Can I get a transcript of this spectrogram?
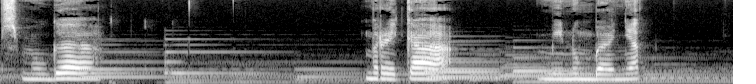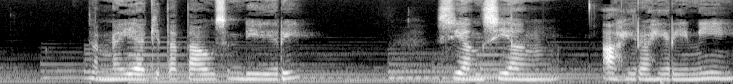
semoga mereka minum banyak karena ya kita tahu sendiri siang-siang akhir-akhir ini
